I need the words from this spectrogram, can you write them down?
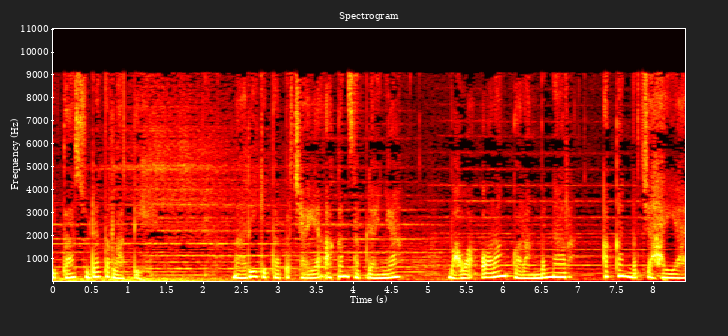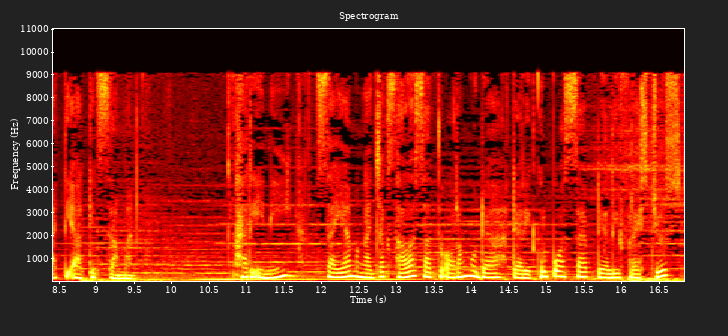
kita sudah terlatih. Mari kita percaya akan sabdanya bahwa orang-orang benar akan bercahaya di akhir zaman. Hari ini, saya mengajak salah satu orang muda dari grup WhatsApp Daily Fresh Juice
